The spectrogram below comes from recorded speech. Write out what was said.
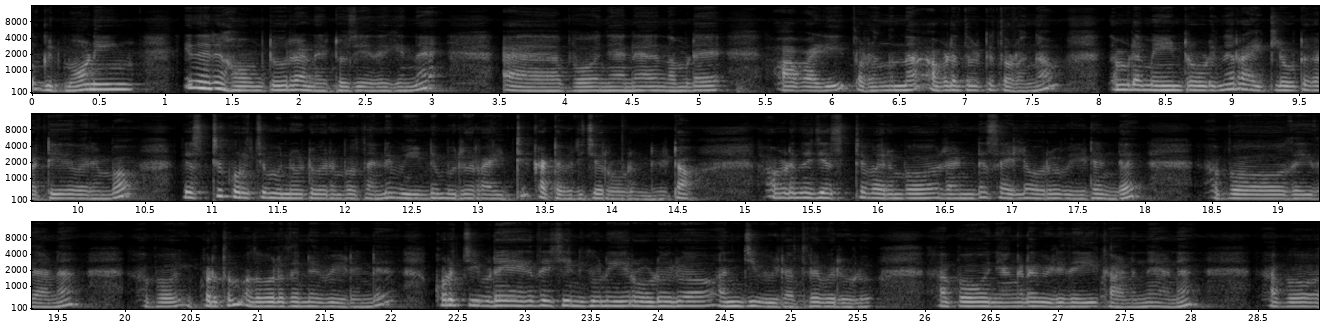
ഗുഡ് മോർണിംഗ് ഇന്നൊരു ഹോം ടൂറാണ് കേട്ടോ ചെയ്തേക്കുന്നത് അപ്പോൾ ഞാൻ നമ്മുടെ ആ വഴി തുടങ്ങുന്ന അവിടെ തൊട്ട് തുടങ്ങാം. നമ്മുടെ മെയിൻ റോഡിൽ നിന്ന് റൈറ്റിലോട്ട് കട്ട് ചെയ്ത് വരുമ്പോൾ ജസ്റ്റ് കുറച്ച് മുന്നോട്ട് വരുമ്പോൾ തന്നെ വീണ്ടും ഒരു റൈറ്റ് കട്ട പിരിച്ച റോഡുണ്ട് കേട്ടോ. അവിടെ നിന്ന് ജസ്റ്റ് വരുമ്പോൾ രണ്ട് സൈഡിലും ഓരോ വീടുണ്ട്. അപ്പോൾ ഇതാണ്. അപ്പോൾ ഇപ്പുറത്തും അതുപോലെ തന്നെ വീടുണ്ട്. കുറച്ച് ഇവിടെ ഏകദേശം എനിക്ക് തോന്നുന്നു ഈ റോഡ് ഒരു അഞ്ച് വീട് അത്രേ വരുള്ളൂ. അപ്പോൾ ഞങ്ങളുടെ വീട് ഈ കാണുന്നതാണ്. അപ്പോൾ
